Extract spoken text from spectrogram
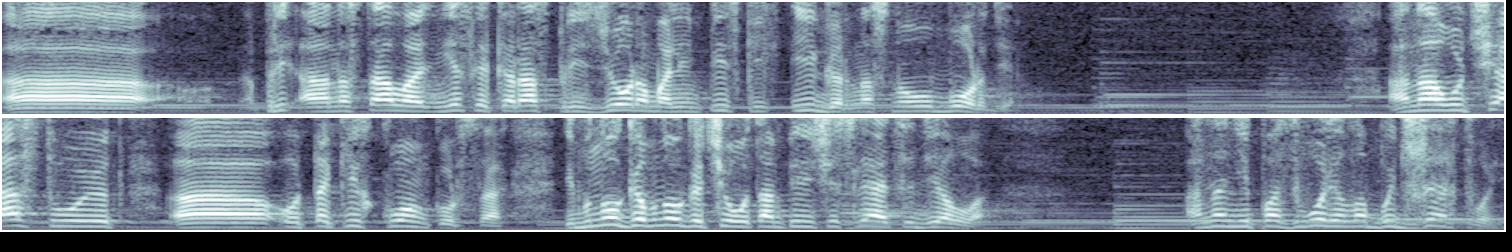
э, она стала несколько раз призером Олимпийских игр на сноуборде. Она участвует э, в таких конкурсах. И много-много чего там перечисляется делала она не позволила быть жертвой.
